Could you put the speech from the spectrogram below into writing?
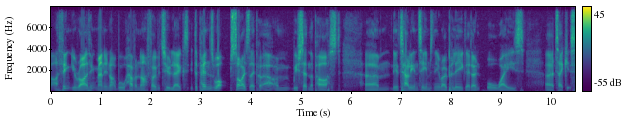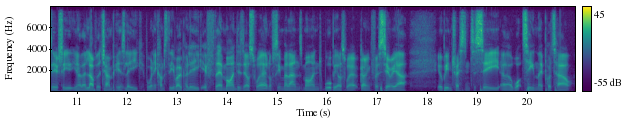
I think you're right. I think Man United will have enough over two legs. It depends what sides they put out. And we've said in the past, um, the Italian teams in the Europa League, they don't always uh, take it seriously. You know, they love the Champions League, but when it comes to the Europa League, if their mind is elsewhere, and obviously Milan's mind will be elsewhere, going for Serie A, it'll be interesting to see uh, what team they put out.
